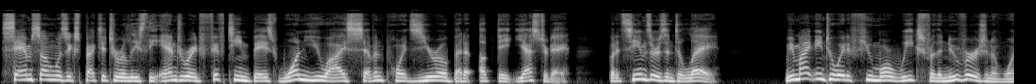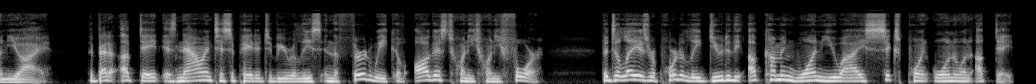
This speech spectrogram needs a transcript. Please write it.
Samsung was expected to release the Android 15-based One UI 7.0 beta update yesterday, but it seems there's a delay. We might need to wait a few more weeks for the new version of One UI. The beta update is now anticipated to be released in the third week of August 2024. The delay is reportedly due to the upcoming One UI 6.11 update,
